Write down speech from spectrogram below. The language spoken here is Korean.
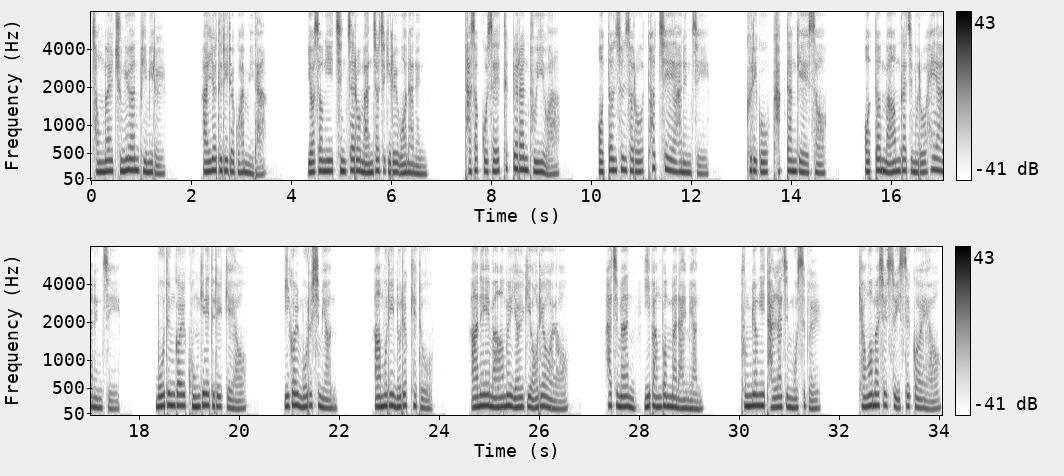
정말 중요한 비밀을 알려드리려고 합니다. 여성이 진짜로 만져지기를 원하는 다섯 곳의 특별한 부위와 어떤 순서로 터치해야 하는지, 그리고 각 단계에서 어떤 마음가짐으로 해야 하는지 모든 걸 공개해 드릴게요. 이걸 모르시면 아무리 노력해도 아내의 마음을 열기 어려워요. 하지만 이 방법만 알면 분명히 달라진 모습을 경험하실 수 있을 거예요.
